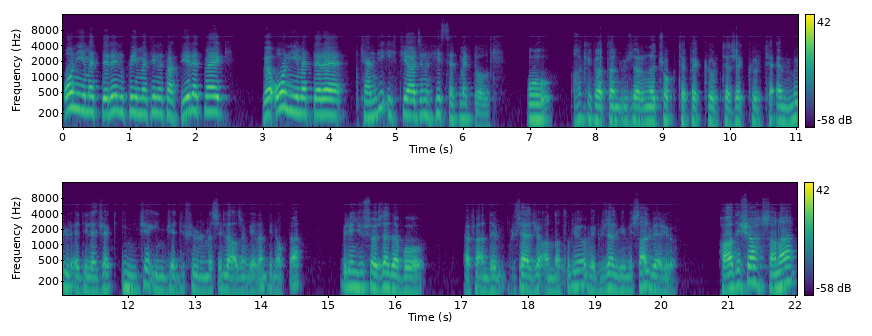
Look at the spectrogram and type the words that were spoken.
o nimetlerin kıymetini takdir etmek ve o nimetlere kendi ihtiyacını hissetmek de olur. Bu hakikaten üzerine çok tefekkür, tezekkür, teemmül edilecek, ince ince düşünülmesi lazım gelen bir nokta. Birinci sözde de bu efendim güzelce anlatılıyor ve güzel bir misal veriyor. Padişah sana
